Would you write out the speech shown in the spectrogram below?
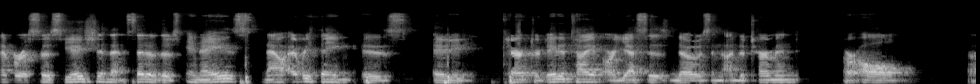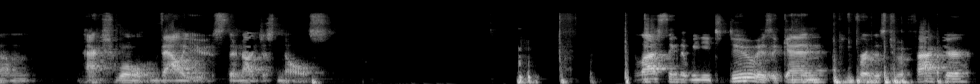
member association that instead of those NAs, now everything is a character data type. Our yeses, nos, and undetermined are all um, actual values. They're not just nulls. The last thing that we need to do is, again, convert this to a factor.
